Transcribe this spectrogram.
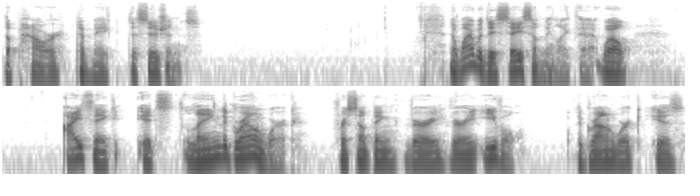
the power to make decisions. Now, why would they say something like that? Well, I think it's laying the groundwork for something very, very evil. The groundwork is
